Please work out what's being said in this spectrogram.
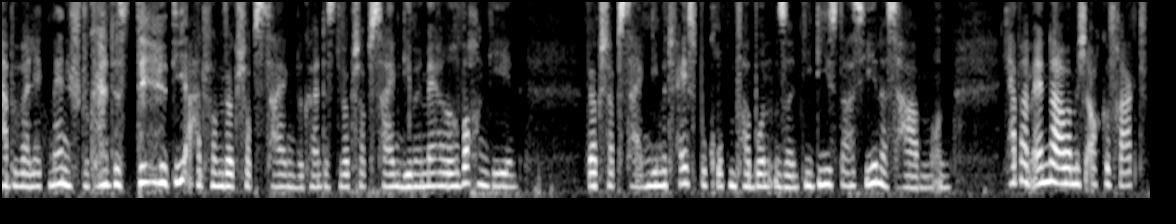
habe überlegt, Mensch, du könntest die, die Art von Workshops zeigen. Du könntest Workshops zeigen, die über mehrere Wochen gehen. Workshops zeigen, die mit Facebook-Gruppen verbunden sind, die dies, das, jenes haben. Und ich habe am Ende aber mich auch gefragt,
